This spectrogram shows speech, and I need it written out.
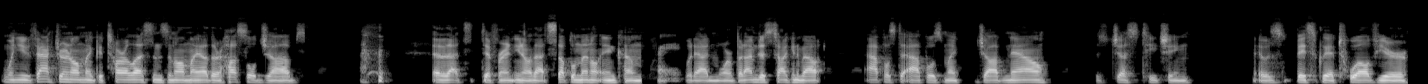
when you factor in all my guitar lessons and all my other hustle jobs, that's different. You know, that supplemental income right. would add more. But I'm just talking about apples to apples. My job now is just teaching. It was basically a 12 year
